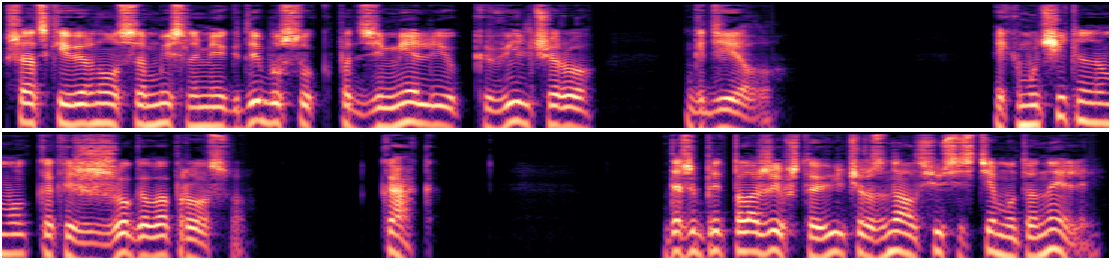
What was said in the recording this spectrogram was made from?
Шацкий вернулся мыслями к Дыбусу, к подземелью, к Вильчеру, к делу. И к мучительному, как изжога, вопросу. Как? Даже предположив, что Вильчер знал всю систему тоннелей,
